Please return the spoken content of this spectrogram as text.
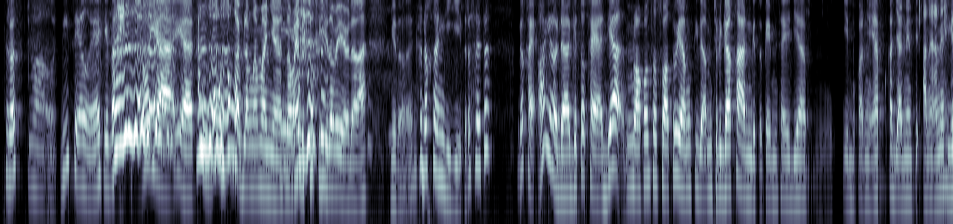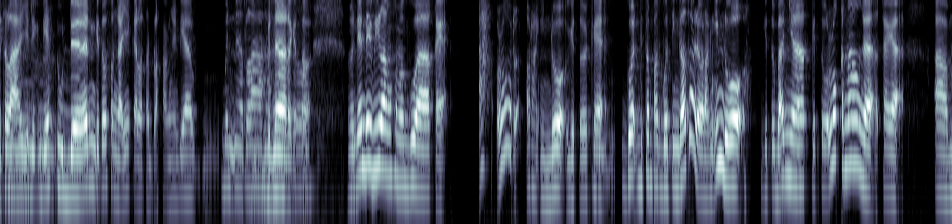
Terus wow. detail ya kita. Oh iya iya. Kan gue untung nggak bilang namanya. Iya. namanya lucu sih tapi ya udahlah gitu. Kedokteran gigi. Terus itu gue kayak oh ya udah gitu. Kayak dia melakukan sesuatu yang tidak mencurigakan gitu. Kayak misalnya dia ya bukan ya pekerjaan yang aneh-aneh gitu lah jadi dia Hmm. student gitu. Seenggaknya kayak latar belakangnya dia bener lah. benar gitu. Kemudian dia bilang sama gue kayak ah lo or- orang Indo gitu. Kayak Hmm. gue di tempat gue tinggal tuh ada orang Indo gitu banyak gitu. Lo kenal nggak kayak um,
